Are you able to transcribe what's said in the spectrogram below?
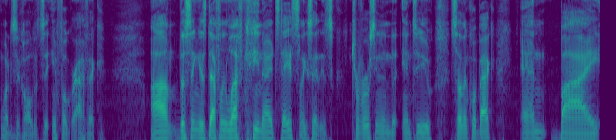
what is it called? It's an infographic. Um, this thing has definitely left the United States. Like I said, it's traversing into, into southern Quebec, and by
